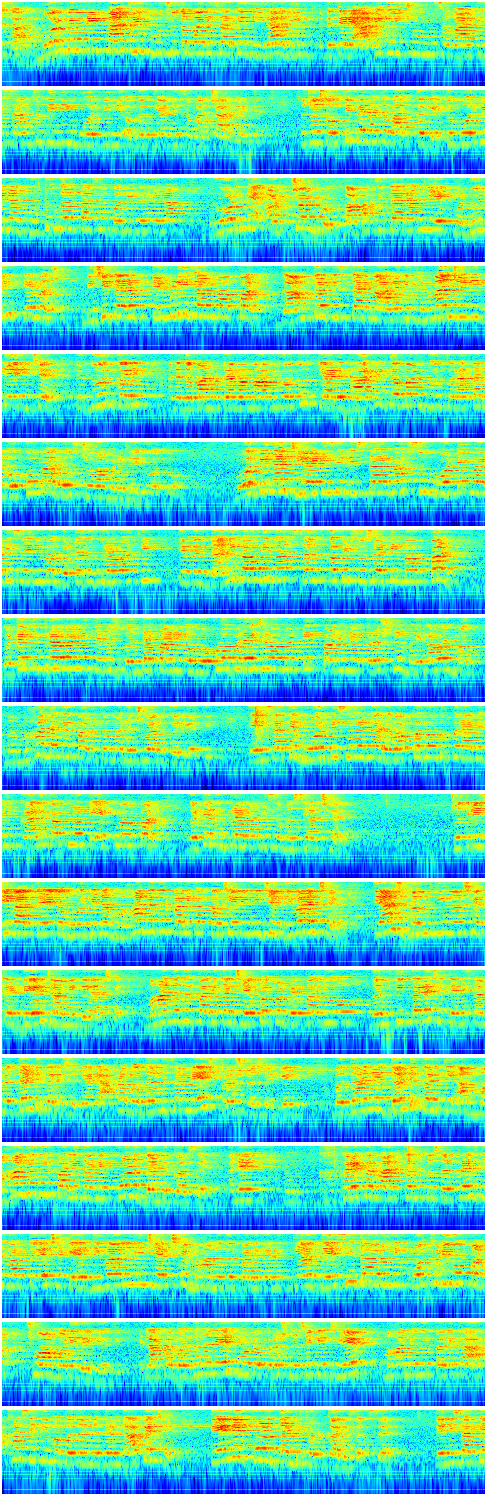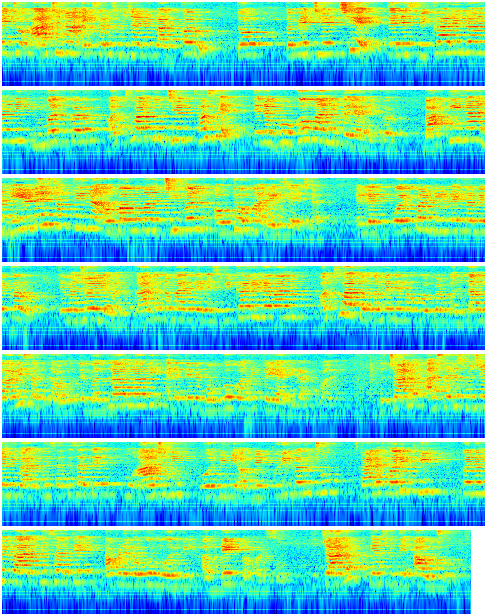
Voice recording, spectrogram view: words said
નમસ્કાર. મોરબી અપડેટમાંથી હું છું તમારી સાથે નિરાલી અને ત્યારે આવી ગઈ છું હું સવારથી સાંજ સુધીની મોરબીની અગત્યની સમાચાર લઈને. તો જો સૌથી પહેલા તો વાત કરીએ તો મોરબીના ગુટુ ગામ પાસે બની રહેલા રોડને અડચણરૂપ બાપા સીતારામની એક મઢુલી તેમજ બીજી તરફ ટીમડી ગામમાં પણ ગામતળ વિસ્તારમાં આવેલી હનુમાનજીની દેરી છે તે દૂર કરી અને દબાણ હટાવવામાં આવ્યું હતું. ત્યારે ધાર્મિક દબાણ દૂર કરાતા લોકોમાં રોષ જોવા મળી રહ્યો હતો. મોરબીના જીઆઈડીસી વિસ્તારમાં સુ હોટેલવાડી શેરીમાં ગટર ઉભરાવાથી તેમજ નાની બાવડીમાં સંત કબીર સોસાયટીમાં પણ ગટર ઉભરાવાની તેમજ ગંદા પાણીનો વોકળો ભરાઈ જવા માટે પાણીના પ્રશ્ને મહિલાઓએ મહાનગરપાલિકામાં રજૂઆત કરી હતી. તેની સાથે મોરબી શહેરના રવાપર રોડ ઉપર આવેલી કાલિકા પ્લોટ એકમાં પણ ગટર ઉભરાવાની સમસ્યા છે. જો ત્રીજી વાત કરીએ તો મોરબીના મહાનગરપાલિકા કચેરીની જે દિવાલ છે, ત્યાં જ ગંદકીના છે તે ઢેર જામી ગયા છે. મહાનગરપાલિકા જે કોઈ પણ વેપારીઓ ગંદકી કરે છે તેની સામે દંડ કરે છે. ત્યારે આપણા બધાની સામે એ જ પ્રશ્ન છે કે બધાને દંડ કરતી આ મહાનગરપાલિકાને કોણ દંડ કરશે? અને ખરેખર વાત કરું તો સરપ્રાઈઝની વાત તો એ છે કે એ દિવાલની જે છે મહાનગરપાલિકાની, ત્યાં દેશી દારૂની કોથળીઓ પણ જોવા મળી રહી હતી. એટલે આપણા બધાને એ જ મોટો પ્રશ્ન છે કે જે મહાનગરપાલિકા આખા સિટીમાં બધાને દંડ આપે છે, તેને કોણ દંડ ફટકારી શકશે? તેની સાથે જો આજના એક સરસ મજાની વાત કરું, તો તમે જે છે તેને સ્વીકારી લેવાની હિંમત કરો, અથવા તો જે થશે તેને ભોગવવાની તૈયારી કરો. બાકીના નિર્ણય શક્તિના અભાવમાં જીવન અવઢવમાં રહી જાય છે. એટલે કોઈ પણ નિર્ણય તમે કરો, તેમાં જોઈ લેવાનું. કાં તો તમારે તેને સ્વીકારી લેવાનું, અથવા તો તમે તેમાં કોઈ પણ બદલાવ લાવી શકતા હો, તો તે બદલાવ લાવી અને તેને ભોગવવાની તૈયારી રાખવાની. તો ચાલો આ સરસ મજાની વાતની સાથે સાથે હું આજની મોરબીની અપડેટ પૂરી કરું છું. કાલે ફરીથી કોઈ નવી વાતની સાથે આપણે લોકો મોરબી અપડેટમાં મળશું. તો ચાલો ત્યાં સુધી આવજો.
